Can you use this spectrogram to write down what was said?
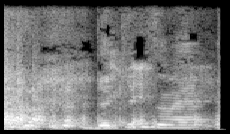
激詰め。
